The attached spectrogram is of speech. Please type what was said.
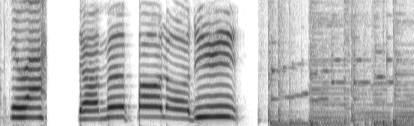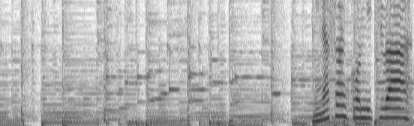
ちは。ジャムパロディ皆さんこんにちは。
